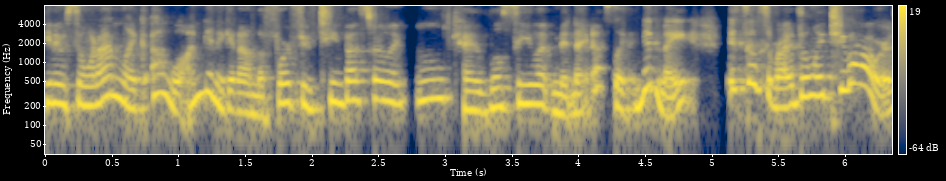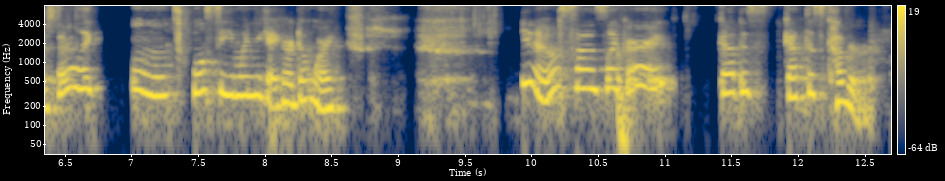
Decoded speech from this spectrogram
you know, so when I'm like, oh, well, I'm going to get on the 415 bus, they're like, mm, okay, we'll see you at midnight. I was like, midnight? It says the ride's only two hours. They're like, mm, we'll see you when you get here. Don't worry. You know, so I was like, all right, got this, got this covered.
